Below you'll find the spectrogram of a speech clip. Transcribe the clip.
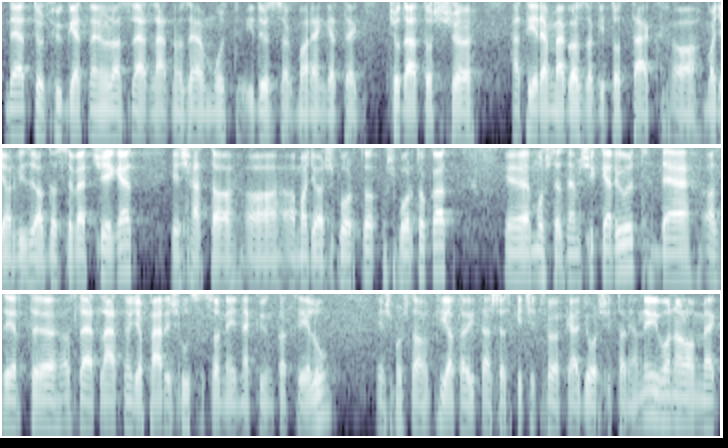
de ettől függetlenül azt lehet látni az elmúlt időszakban rengeteg csodálatos hát éremmel gazdagították a Magyar Vízilabda Szövetséget, és hát a, a, a magyar sporto, sportokat. Most ez nem sikerült, de azért azt lehet látni, hogy a Párizs 2024 nekünk a célunk, és most a fiatalitás ezt kicsit föl kell gyorsítani a női vonalon, meg.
